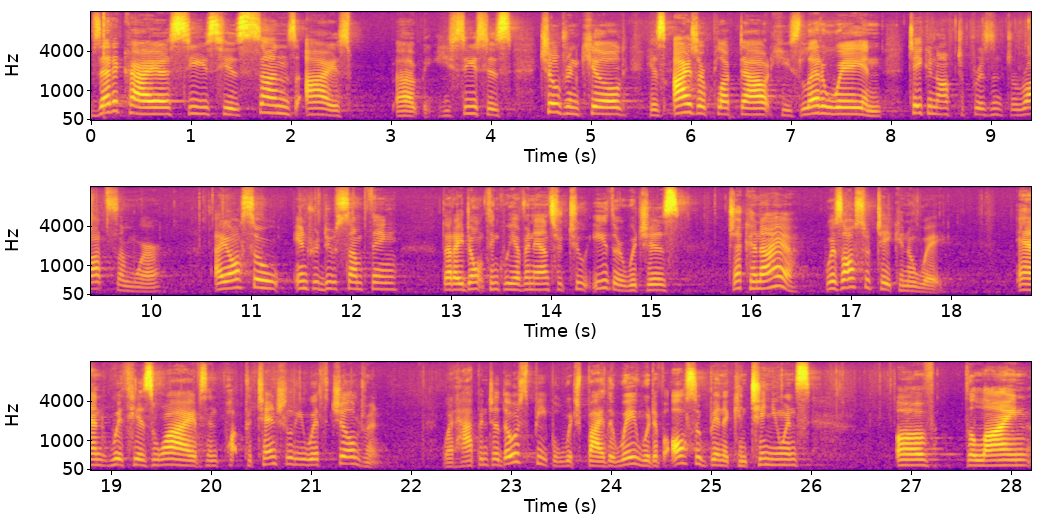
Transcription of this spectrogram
Zedekiah sees his son's eyes, uh, he sees his children killed, his eyes are plucked out, he's led away and taken off to prison to rot somewhere I also introduce something that I don't think we have an answer to either, which is Jeconiah was also taken away, and with his wives and potentially with children. What happened to those people, which, by the way, would have also been a continuance of the line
